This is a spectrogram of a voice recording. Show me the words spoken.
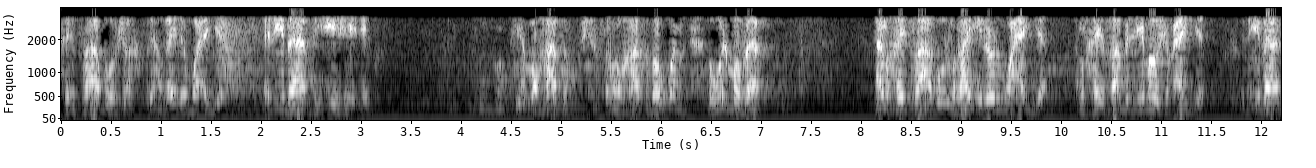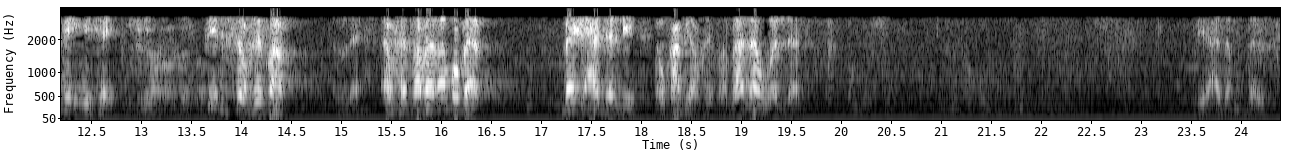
خطاب شخص غير معين. الإبهام في أي شيء يكون في مخاطب. الشخص المخاطب هو هو المبهم. الخطاب الغير المعين الخطاب اللي موش معين. الإبهام في أي شيء في نفس الخطاب. الخطاب هذا مبهم. ما هي الحاجة اللي وقع فيها الخطاب؟ هذا هو في عدم آه.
